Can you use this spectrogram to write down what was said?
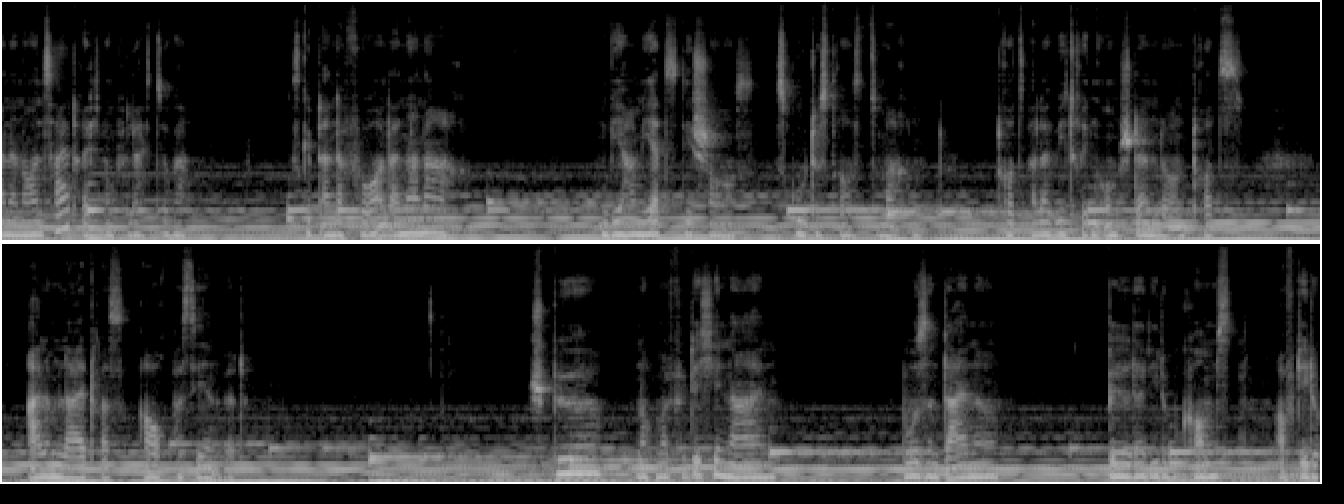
einer neuen Zeitrechnung vielleicht sogar. Es gibt ein davor und ein danach. Und wir haben jetzt die Chance, was Gutes draus zu machen, trotz aller widrigen Umstände und trotz allem Leid, was auch passieren wird. Spür nochmal für dich hinein, wo sind deine Bilder, die du bekommst, auf die du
